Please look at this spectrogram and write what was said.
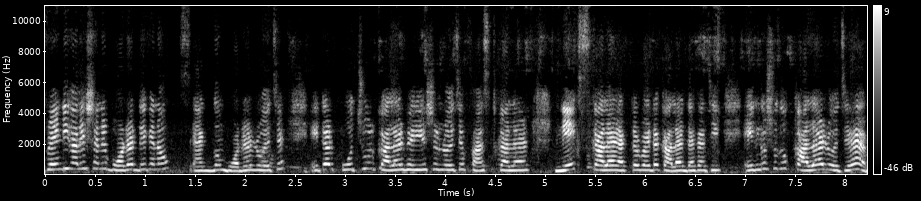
ফ্রেন্ডলি কালেকশনের বর্ডার দেখে নাও, একদম বর্ডার রয়েছে। এটার প্রচুর কালার ভেরিয়েশন রয়েছে ফার্স্ট কালার নেক্সট কালার একটার পর একটা কালার দেখাচ্ছি। এগুলো শুধু কালার রয়েছে হ্যাঁ?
